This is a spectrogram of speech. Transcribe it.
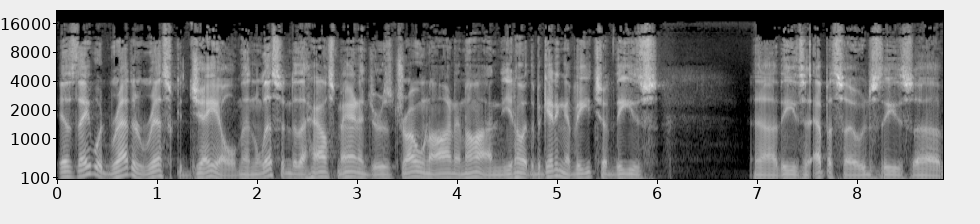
is they would rather risk jail than listen to the House managers drone on and on. You know, at the beginning of each of these uh, these episodes, these uh,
